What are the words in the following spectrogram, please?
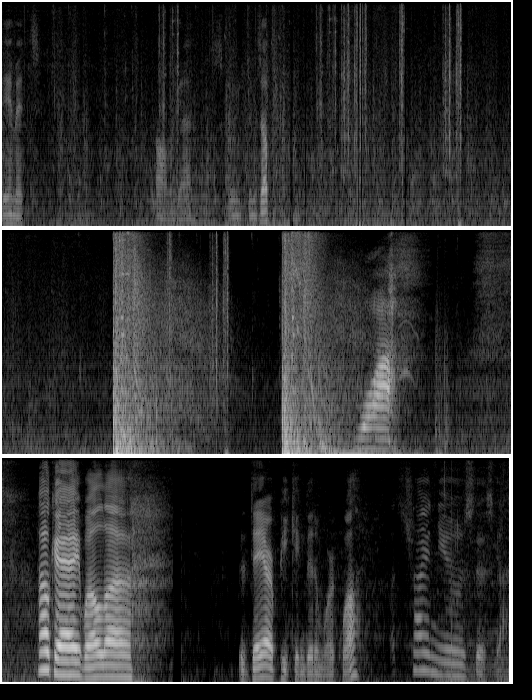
Damn it. Oh my god. Screwing things up. Wow. Okay, well, uh... The dare peeking didn't work well. Let's try and use this guy.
